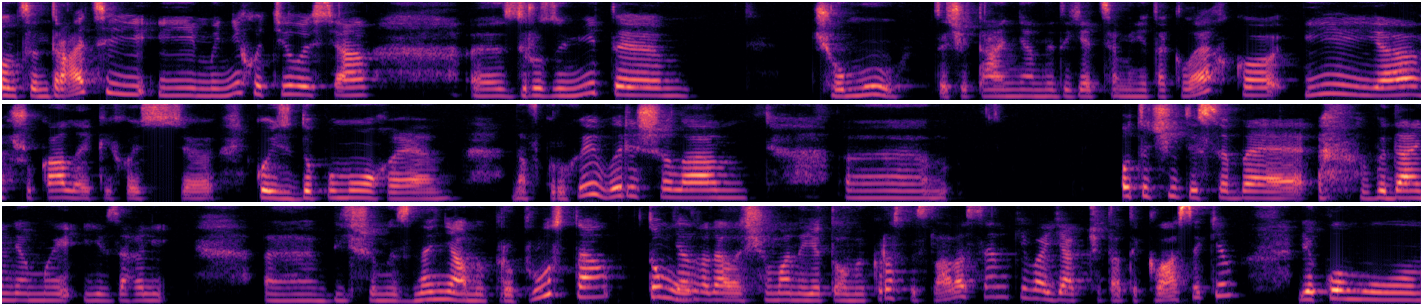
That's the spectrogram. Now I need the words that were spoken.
концентрації, і мені хотілося е, зрозуміти, чому це читання не дається мені так легко, і я шукала якихось, е, якоїсь допомоги навкруги, вирішила е, оточити себе виданнями і взагалі е, більшими знаннями про Пруста. Тому я згадала, що в мене є томик Ростислава Семківа Як читати класиків, в якому,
